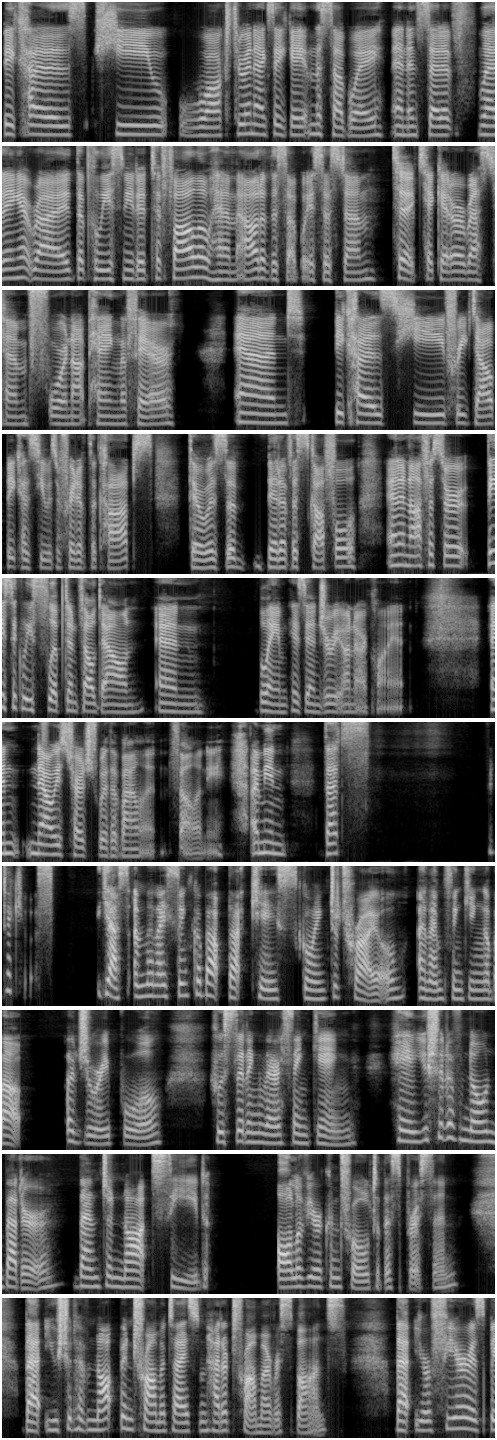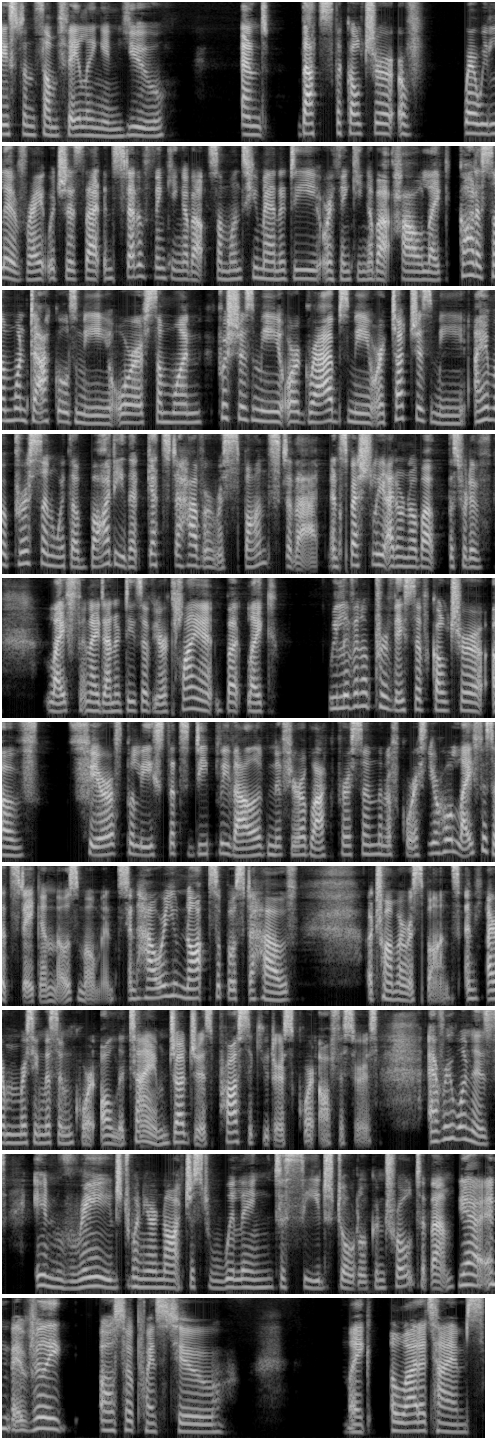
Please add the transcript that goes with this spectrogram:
because he walked through an exit gate in the subway and instead of letting it ride the police needed to follow him out of the subway system to ticket or arrest him for not paying the fare. And because he freaked out because he was afraid of the cops there was a bit of a scuffle and an officer basically slipped and fell down and blame his injury on our client. And now he's charged with a violent felony. I mean, that's ridiculous. Yes. And then I think about that case going to trial, and I'm thinking about a jury pool who's sitting there thinking, hey, you should have known better than to not cede all of your control to this person, that you should have not been traumatized and had a trauma response, that your fear is based on some failing in you. And that's the culture of where we live, right? Which is that instead of thinking about someone's humanity or thinking about how, like, God, if someone tackles me or if someone pushes me or grabs me or touches me, I am a person with a body that gets to have a response to that. And especially, I don't know about the sort of life and identities of your client, but like, we live in a pervasive culture of fear of police that's deeply valid. And if you're a Black person, then of course your whole life is at stake in those moments. And how are you not supposed to have a trauma response? And I remember seeing this in court all the time judges, prosecutors, court officers. Everyone is enraged when you're not just willing to cede total control to them. Yeah. And it really also points to like a lot of times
